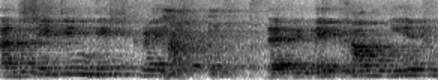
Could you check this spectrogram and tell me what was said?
and seeking his grace that we may come near to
